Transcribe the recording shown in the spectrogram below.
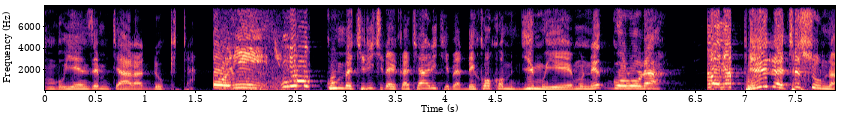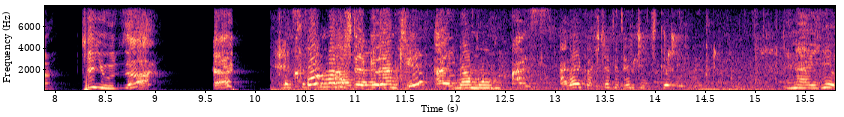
mbuyenze mukyala dokita oli ndi kumbe kiri kirabika kyali kibaddekoko mu jimu yeemu neggolola kiri tekisuna kiyuza? Eh, olumaze kitegeera nti alinamu omukazi alabika kitegedde nti nkitegedde naye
